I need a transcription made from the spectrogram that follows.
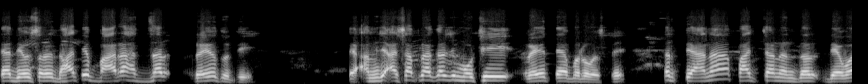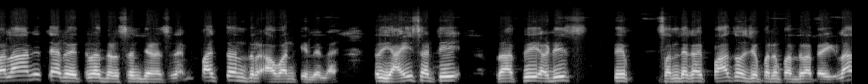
त्या देवसरे दहा ते बारा हजार रयत होती. म्हणजे अशा प्रकारची मोठी रयत त्याबरोबर असते. तर त्यांना पाचच्या नंतर देवाला आणि त्या रयतेला दर्शन देण्यासाठी पाचच्या नंतर आवाहन केलेलं आहे. तर याहीसाठी रात्री अडीच संध्याकाळी पाच वाजेपर्यंत पंधरा तारीखला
